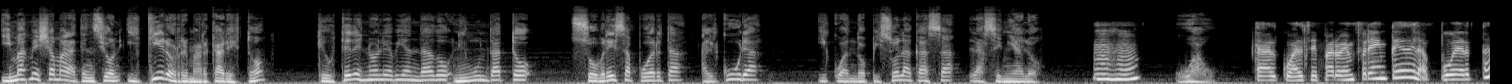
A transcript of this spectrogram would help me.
Y más me llama la atención, y quiero remarcar esto, que ustedes no le habían dado ningún dato sobre esa puerta al cura y cuando pisó la casa la señaló. Uh -huh. Wow. Tal cual, se paró enfrente de la puerta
